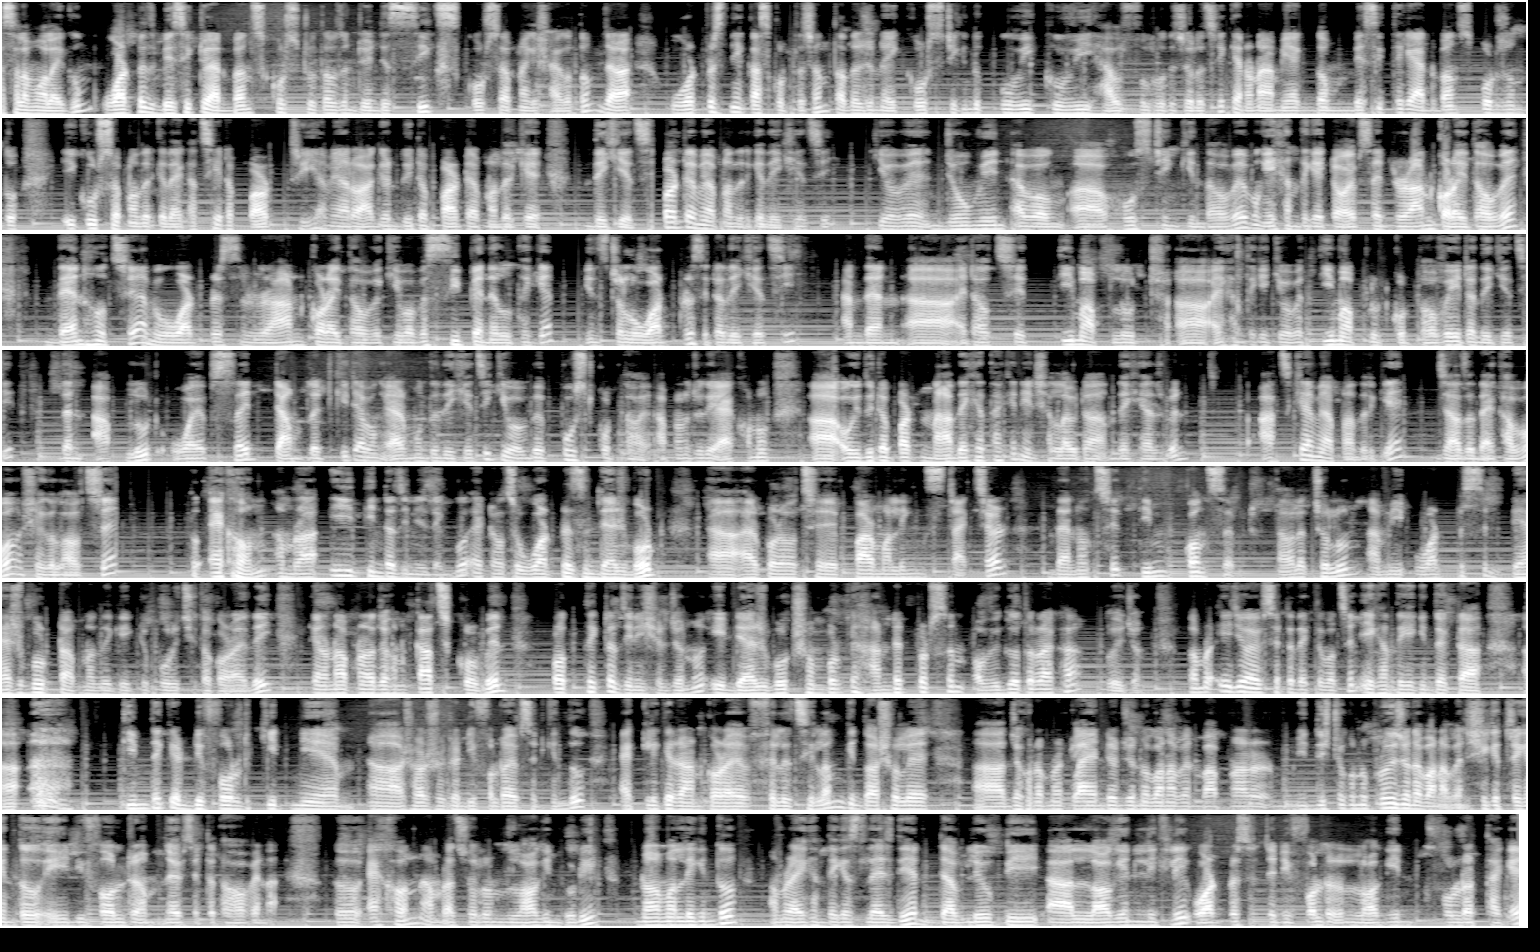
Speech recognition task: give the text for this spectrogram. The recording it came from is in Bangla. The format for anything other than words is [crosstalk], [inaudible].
আসসালামু আলাইকুম। WordPress basic to advance course two thousand twenty six কোর্সে আপনাকে স্বাগতম। যারা ওয়ার্ডপ্রেস নিয়ে কাজ করতে চান, তাদের জন্য এই কোর্সটি কিন্তু খুবই খুবই হেল্পফুল হতে চলেছে। কেননা, আমি একদম বেসিক থেকে অ্যাডভান্স পর্যন্ত এই কোর্স আপনাদেরকে দেখাচ্ছি। এটা পার্ট থ্রি আমি আরও আগের দুইটা পার্টে আপনাদেরকে দেখিয়েছি। পার্টে আমি আপনাদেরকে দেখিয়েছি কীভাবে জমিন এবং হোস্টিং কিনতে হবে এবং এখান থেকে একটা ওয়েবসাইট রান করাইতে হবে। দেন হচ্ছে আমি ওয়ার্ডপ্রেস রান করাইতে হবে কীভাবে সি প্যানেল থেকে ইনস্টল ওয়ার্ডপ্রেস এটা দেখিয়েছি। অ্যান্ড দেন এটা হচ্ছে থিম আপলোড এখান থেকে কীভাবে থিম আপলোড করতে হবে এটা দেখিয়েছি। Then upload website template kit এবং এর মধ্যে দেখিয়েছি কীভাবে পোস্ট করতে হয়। আপনারা যদি এখনও ওই দুইটা পার্ট না দেখে থাকেন ইনশাল্লাহ ওইটা দেখে আসবেন। আজকে আমি আপনাদেরকে যা যা দেখাবো সেগুলো হচ্ছে তো এখন আমরা এই তিনটা জিনিস দেখব। একটা হচ্ছে ওয়ার্ডপ্রেস ড্যাশবোর্ড এরপরে হচ্ছে পারমালিং স্ট্রাকচার দেন হচ্ছে থিম কনসেপ্ট তাহলে চলুন আমি ওয়ার্ডপ্রেসের ড্যাশবোর্ডটা আপনাদেরকে একটু পরিচিত করায় দেই। কেননা আপনারা যখন কাজ করবেন, প্রত্যেকটা জিনিসের জন্য এই ড্যাশবোর্ড সম্পর্কে হান্ড্রেড পার্সেন্ট অভিজ্ঞতা রাখা প্রয়োজন। তো আমরা এই যে ওয়েবসাইটটা দেখতে পাচ্ছেন, এখান থেকে কিন্তু একটা থিম থেকে ডিফল্ট কিট নিয়ে সরাসরি একটা ডিফল্ট ওয়েবসাইট কিন্তু এক ক্লিকে রান করায় ফেলেছিলাম। কিন্তু আসলে যখন আপনার ক্লায়েন্টের জন্য বানাবেন বা আপনার নির্দিষ্ট কোনো প্রয়োজনে বানাবেন, সেক্ষেত্রে কিন্তু এই ডিফল্ট ওয়েবসাইটটা তো হবে না। তো এখন আমরা চলুন লগ ইন করি। নর্মালি কিন্তু আমরা এখান থেকে স্ল্যাশ দিয়ে ডাব্লিউপি লগ ইন লিখলি ওয়ার্ডপ্রেসের যে ডিফল্ট লগ ইন ফোল্ডার থাকে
